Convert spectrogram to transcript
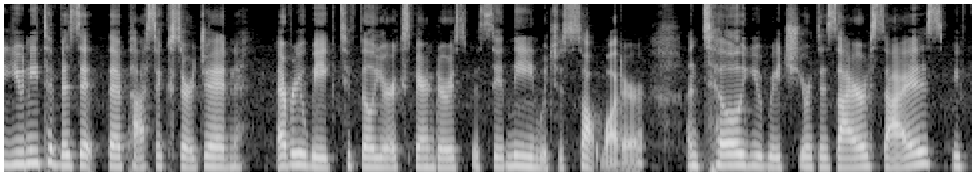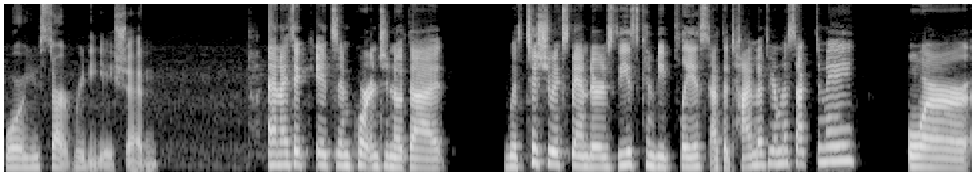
you need to visit the plastic surgeon every week to fill your expanders with saline, which is salt water, until you reach your desired size before you start radiation. And I think it's important to note that with tissue expanders, these can be placed at the time of your mastectomy or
